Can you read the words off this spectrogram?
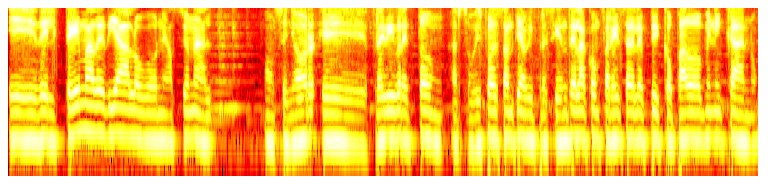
eh, del tema de diálogo nacional, Monseñor eh, Freddy Bretón, arzobispo de Santiago y presidente de la Conferencia del Episcopado Dominicano,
